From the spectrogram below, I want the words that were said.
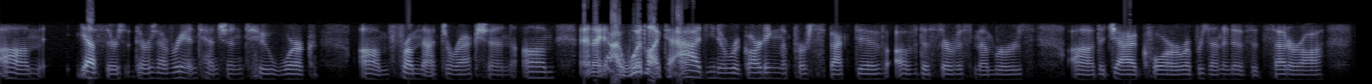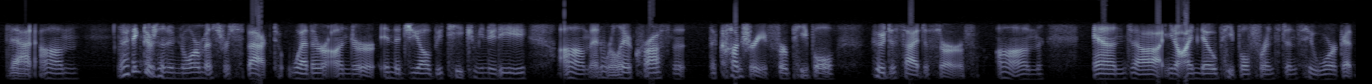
um, yes, there's there's every intention to work um, from that direction. Um, and I, I would like to add, you know, regarding the perspective of the service members, uh, the JAG Corps representatives, et cetera, that um, I think there's an enormous respect, whether under in the GLBT community um, and really across the, the country, for people who decide to serve. And uh, you know, I know people, for instance, who work at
